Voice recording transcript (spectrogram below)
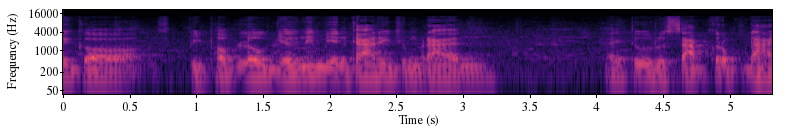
ឬក៏ ពិភពលោកយើងនេះមានការរីកចម្រើនហើយទូរស័ព្ទគ្រប់ដៃ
